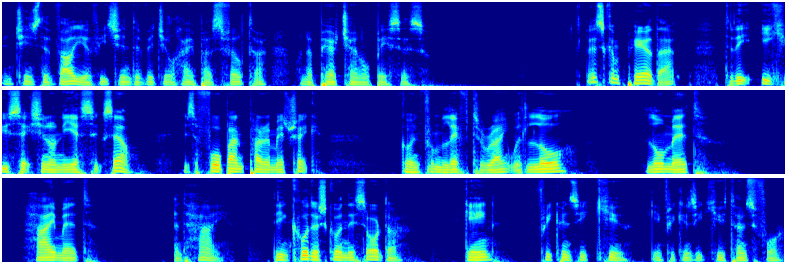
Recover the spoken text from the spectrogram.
and change the value of each individual high pass filter on a per channel basis. Let's compare that to the EQ section on the S6L. It's a four band parametric going from left to right with low, low mid, high mid, and high. The encoders go in this order gain, frequency Q, gain frequency Q times 4.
